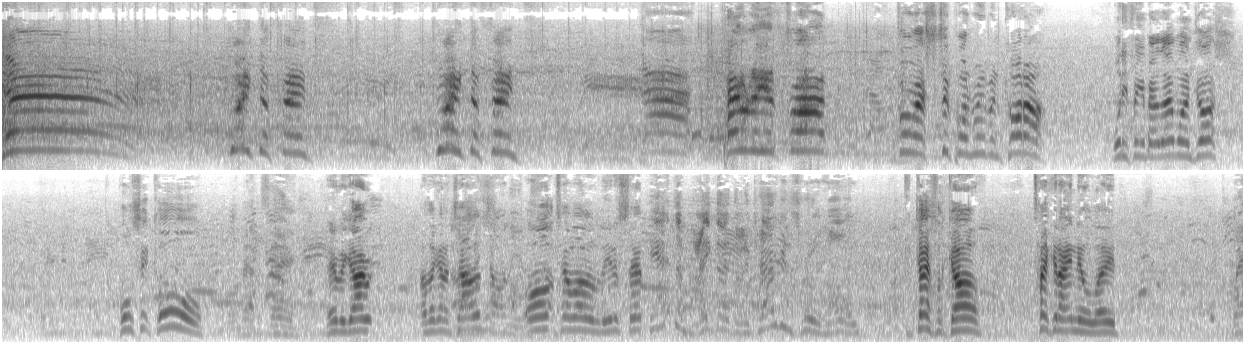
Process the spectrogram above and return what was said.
Yeah! Great defense! Great defense. Yeah. Penalty in front for a strip on Reuben Cotter. What do you think about that one, Josh? Bullshit call. I'm about to say. Here we go. Are they going to Oh, challenge? they're calling the Oh, tell them over the intercept. He had to make that though. Carrigan's through a hole. Go for goal. Take an 8 0 lead. Where?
